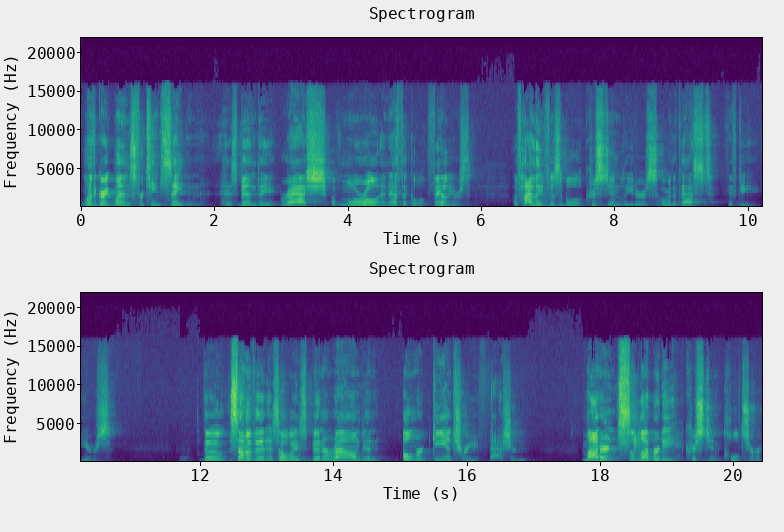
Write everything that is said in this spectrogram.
One of the great wins for Team Satan has been the rash of moral and ethical failures of highly visible Christian leaders over the past 50 years. Though some of it has always been around in Elmer Gantry fashion, modern celebrity Christian culture,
